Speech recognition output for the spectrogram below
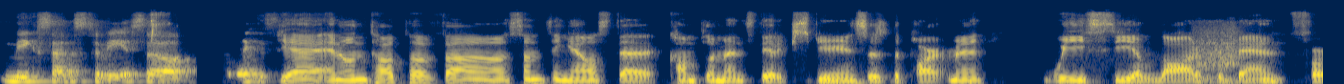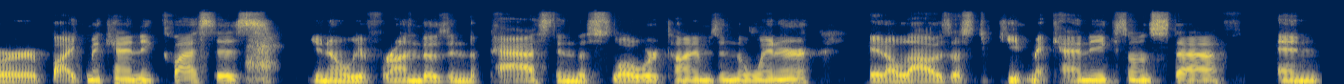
makes sense to me. So yeah, and on top of uh, something else that complements their experiences department, we see a lot of demand for bike mechanic classes you know we've run those in the past in the slower times in the winter it allows us to keep mechanics on staff. And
